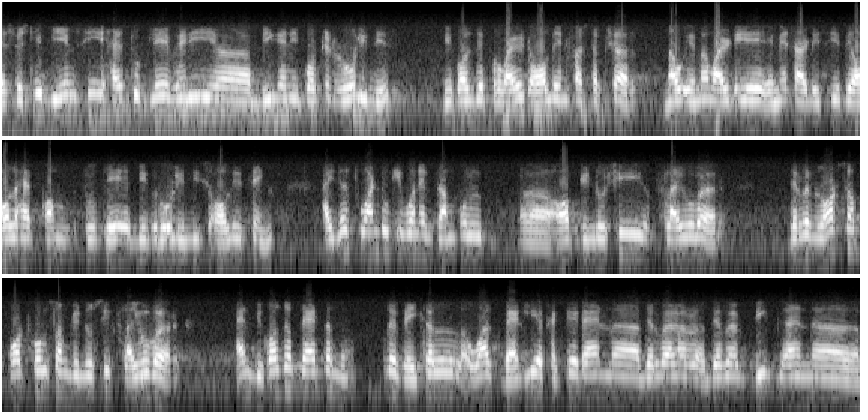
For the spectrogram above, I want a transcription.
Especially BMC has to play a very uh, big and important role in this because they provide all the infrastructure. Now MMRDA, MSRDC, they all have come to play a big role in this, all these things. I just want to give one example uh, of Dindoshi flyover. There were lots of potholes on Dindoshi flyover and because of that the the vehicle was badly affected and uh, there were there were big and uh,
